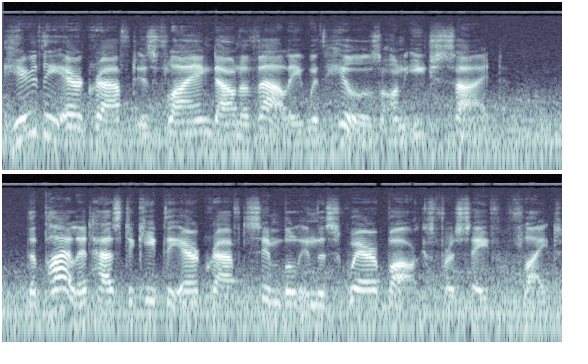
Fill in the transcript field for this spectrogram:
Here the aircraft is flying down a valley with hills on each side. The pilot has to keep the aircraft symbol in the square box for safe flight.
